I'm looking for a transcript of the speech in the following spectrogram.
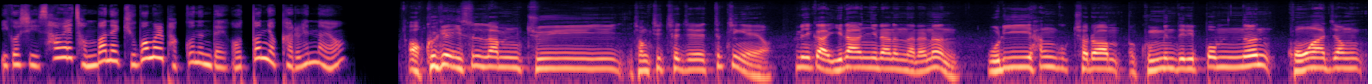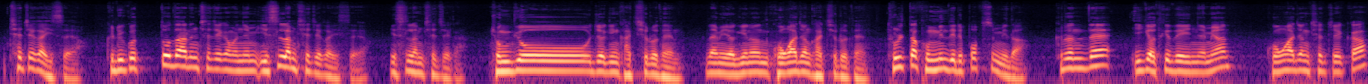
이것이 사회 전반의 규범을 바꾸는데 어떤 역할을 했나요? 어, 그게 이슬람주의 정치 체제의 특징이에요. 그러니까 이란이라는 나라는 우리 한국처럼 국민들이 뽑는 공화정 체제가 있어요. 그리고 또 다른 체제가 뭐냐면 이슬람 체제가 있어요. 이슬람 체제가. 종교적인 가치로 된, 그 다음에 여기는 공화정 가치로 된, 둘 다 국민들이 뽑습니다. 그런데 이게 어떻게 되어 있냐면 공화정 체제가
